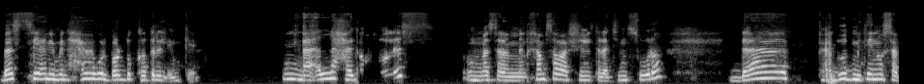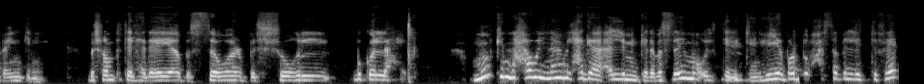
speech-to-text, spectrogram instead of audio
بس يعني بنحاول برضو قدر الإمكان. مم. أقل حاجة خالص مثلا من 25 ل 30 صورة ده في حدود 270 جنيه بشنطة الهدايا بالصور بالشغل بكل حاجة ممكن نحاول نعمل حاجة أقل من كده بس زي ما قلت لك يعني هي برضو حسب الاتفاق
